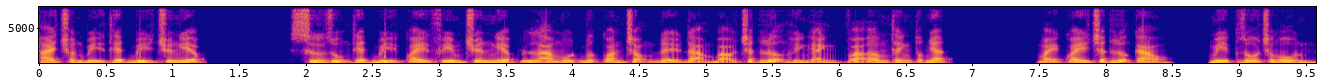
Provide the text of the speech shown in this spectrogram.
Hai chuẩn bị thiết bị chuyên nghiệp. Sử dụng thiết bị quay phim chuyên nghiệp là một bước quan trọng để đảm bảo chất lượng hình ảnh và âm thanh tốt nhất. Máy quay chất lượng cao, micro chống ồn,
